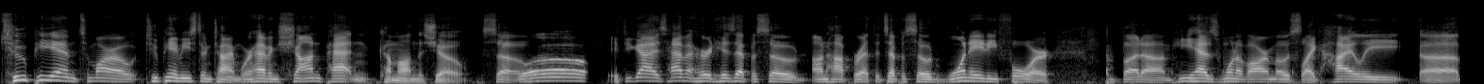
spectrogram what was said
2 p.m. tomorrow, 2 p.m. Eastern Time, we're having Sean Patton come on the show. So Whoa. if you guys haven't heard his episode on Hot Breath, it's episode 184. But um, he has one of our most like highly, uh,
